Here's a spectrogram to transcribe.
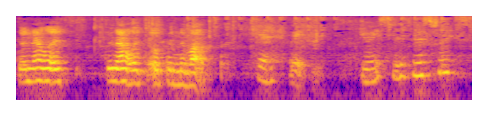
So now let's so now let's open them up. Okay, wait. Give me scissors, please.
